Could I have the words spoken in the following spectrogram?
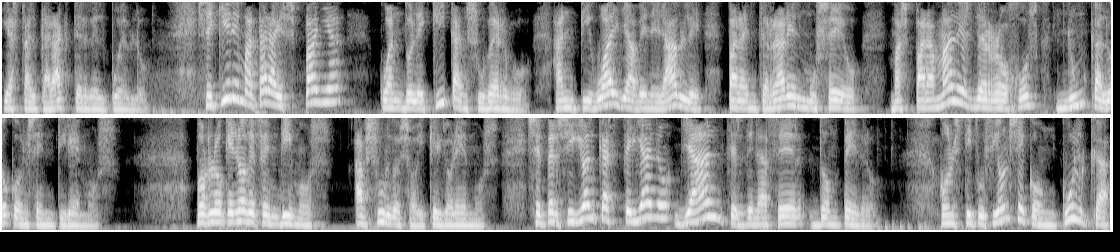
y hasta el carácter del pueblo. Se quiere matar a España cuando le quitan su verbo, antigualla venerable para enterrar en museo, mas para males de rojos nunca lo consentiremos. Por lo que no defendimos, absurdo es hoy que lloremos. Se persiguió al castellano ya antes de nacer don Pedro. Constitución se conculca,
